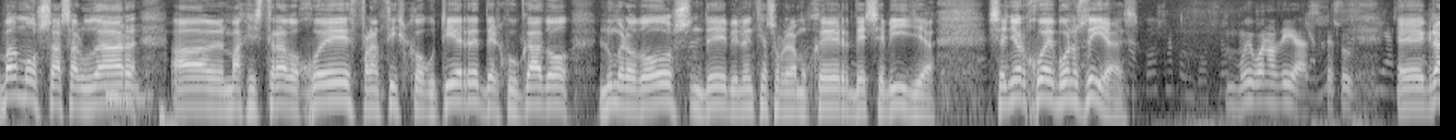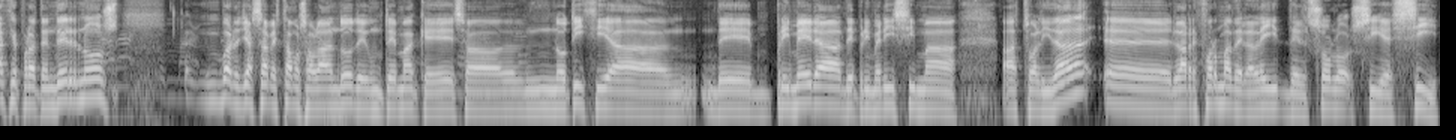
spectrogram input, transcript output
Vamos a saludar al magistrado juez Francisco Gutiérrez del juzgado número 2 de violencia sobre la mujer de Sevilla. Señor juez, buenos días. Muy buenos días, Jesús. Eh, gracias por atendernos. Bueno, ya sabe, estamos hablando de un tema que es ah, noticia de primera, de primerísima actualidad, eh, la reforma de la ley del solo sí es sí.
